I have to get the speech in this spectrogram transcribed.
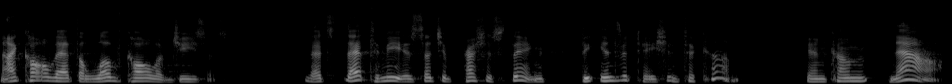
And I call that the love call of Jesus. That's, that to me is such a precious thing the invitation to come and come now.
